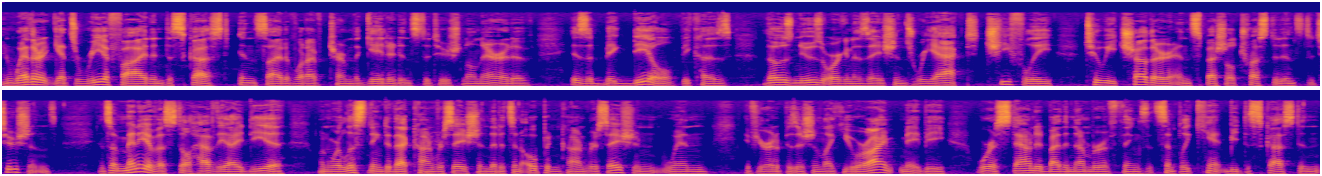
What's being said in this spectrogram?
and whether it gets reified and discussed inside of what I've termed the gated institutional narrative is a big deal because those news organizations react chiefly to each other and special trusted institutions. And so many of us still have the idea when we're listening to that conversation that it's an open conversation when if you're in a position like you or I may be, we're astounded by the number of things that simply can't be discussed in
